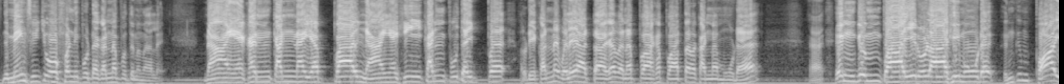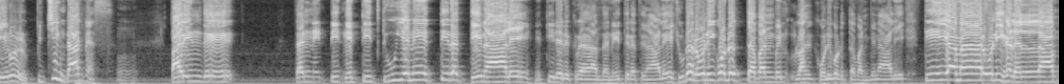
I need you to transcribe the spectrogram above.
இந்த மெயின் ஸ்விட்ச் ஆஃப் பண்ணி போட்ட கண்ணை பொத்தினதால. நாயகன் கண்ணையப்பால் நாயகி கண் புதைப்ப. அவருடைய கண்ணை விளையாட்டாக வனப்பாக பார்த்து அவ கண்ணை மூட. எங்கும் பாயிருளாகி மூட. எங்கும் பாயிருள் பிச்சிங் டார்க்னஸ். பரிந்து தன் நெற்றி நெற்றி தூய நேத்திரத்தினாலே நெற்றியில் இருக்கிற அந்த நேத்திரத்தினாலே சுடர் ஒளி கொடுத்த பண்பின் உலகுக்கு ஒளி கொடுத்த பண்பினாலே தீயமார் ஒளிகள் எல்லாம்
